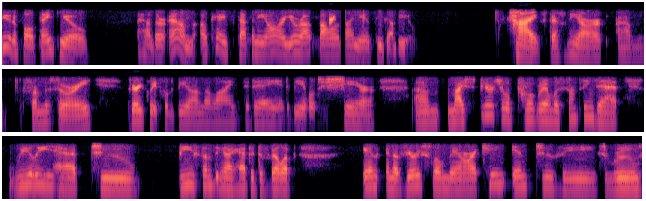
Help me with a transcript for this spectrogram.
Beautiful. Thank you, Heather M. Okay, Stephanie R., you're up, followed by Nancy W. Hi, Stephanie R. Um, from Missouri. Very grateful to be on the line today and to be able to share. Um, my spiritual program was something that really had to be something I had to develop in in a very slow manner. I came into these rooms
